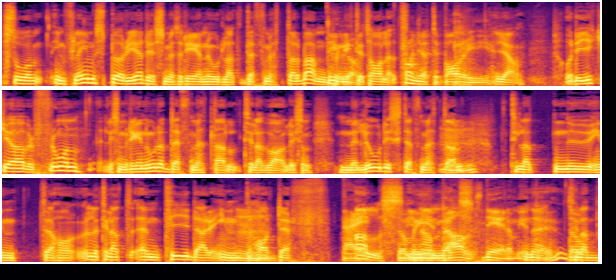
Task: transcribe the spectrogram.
Så In Flames började som ett renodlat death metal-band på är bra. 90-talet. Från Göteborg. Ja, och det gick ju över från liksom renodlad death metal till att vara liksom melodisk death metal Mm. Till att nu inte ha, eller till att en tid där inte ha death Nej, alls de i är ju namnet. inte alls, det är de ju Nej, inte. De,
